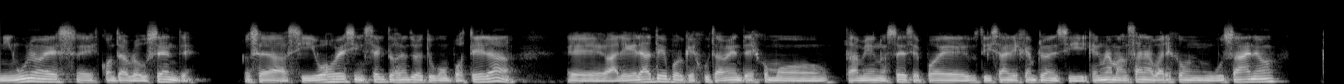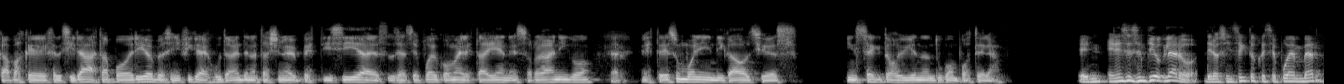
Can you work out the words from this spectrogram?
ninguno es, contraproducente. O sea, si vos ves insectos dentro de tu compostera, eh, alegrate porque justamente es como también, no sé, se puede utilizar el ejemplo en si que en una manzana aparezca un gusano, capaz que decir, ah, está podrido, pero significa que justamente no está lleno de pesticidas, o sea, se puede comer, está bien, es orgánico. Este, es un buen indicador si ves insectos viviendo en tu compostera. En, ese sentido, claro, de los insectos que se pueden ver,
